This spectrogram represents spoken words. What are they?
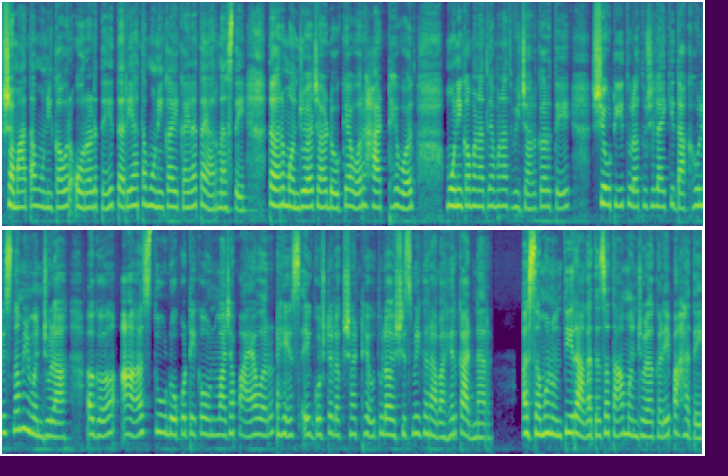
क्षमा आता मोनिकावर ओरडते तरी आता मोनिका ऐकायला तयार नसते. तर मंजुळाच्या डोक्यावर हात ठेवत मोनिका मनातल्या मनात विचार करते शेवटी तुला तुझी लायकी दाखवलीस ना मी मंजुळा? अगं आज तू डोकं टेकवून माझ्या पायावर हेच एक गोष्ट लक्षात ठेव तुला अशीच मी घराबाहेर काढणार. असं म्हणून ती रागातच आता मंजुळाकडे पाहते.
